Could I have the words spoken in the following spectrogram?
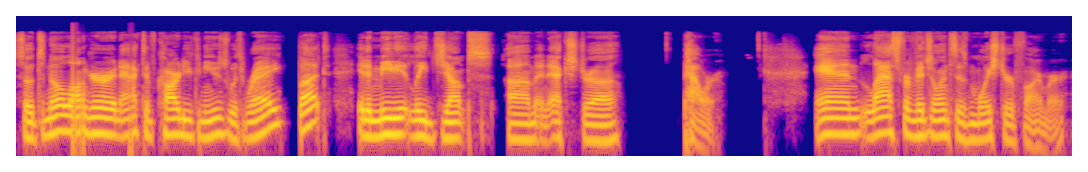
So it's no longer an active card you can use with Rey, but it immediately jumps um, an extra power. And last for vigilance is Moisture Farmer,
